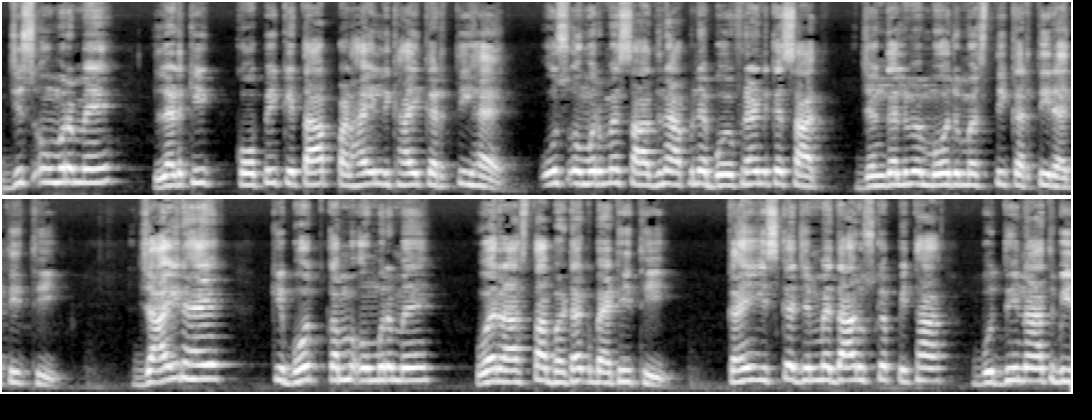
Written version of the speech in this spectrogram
जिस उम्र में लड़की कॉपी किताब पढ़ाई लिखाई करती है, उस उम्र में साधना अपने बॉयफ्रेंड के साथ जंगल में मौज मस्ती करती रहती थी। ज़ाहिर है कि बहुत कम उम्र में वह रास्ता भटक बैठी थी। कहीं इसके जिम्मेदार उसके पिता बुद्धिनाथ भी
